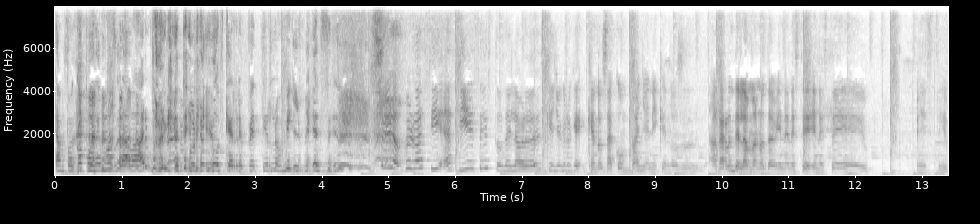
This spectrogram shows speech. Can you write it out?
tampoco podemos grabar porque tenemos que repetirlo mil veces pero pero así así es esto o sea, la verdad es que yo creo que, que nos acompañen y que nos agarren de la mano también en este en este este,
